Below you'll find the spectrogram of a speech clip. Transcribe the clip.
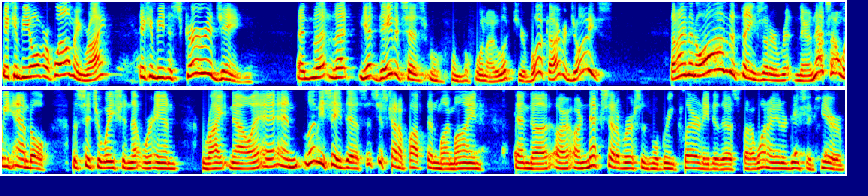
it can be overwhelming, right? It can be discouraging. And let, let, yet David says, when I look to your book, I rejoice. And I'm in awe of the things that are written there. And that's how we handle the situation that we're in right now. And, and let me say this, it's just kind of popped in my mind. And uh, our, our next set of verses will bring clarity to this, but I want to introduce it here.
